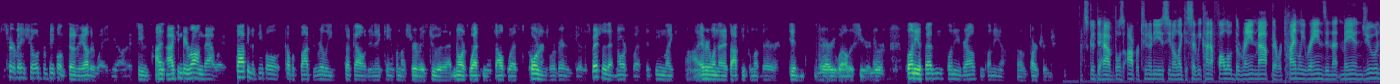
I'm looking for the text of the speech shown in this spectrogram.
survey showed for people instead of the other way. You know, it seems I, I can be wrong that way talking to people, a couple spots that really stuck out, and it came from our surveys too. That northwest and the southwest corners were very good, especially that northwest. It seemed like uh, everyone that I talked to from up there did very well this year, and there were plenty of pheasants, plenty of grouse, and plenty of, of partridge. It's good to have those opportunities. You know, like you said, we kind of followed the rain map. There were timely rains in that May and June.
